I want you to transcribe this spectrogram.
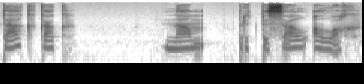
так, как нам предписал Аллах.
